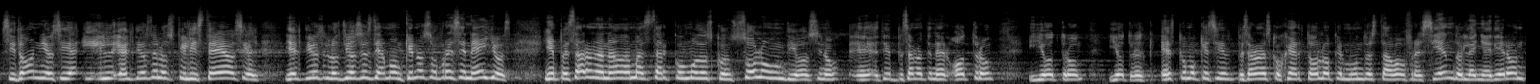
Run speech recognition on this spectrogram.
Sidonios y, el Dios de los Filisteos y el, y el Dios, los dioses de Amón, ¿qué nos ofrecen ellos? Y empezaron a nada más estar cómodos con solo un Dios, sino eh, empezaron a tener otro y otro y otro. Es como que si empezaron a escoger todo lo que el mundo estaba ofreciendo y añadieron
